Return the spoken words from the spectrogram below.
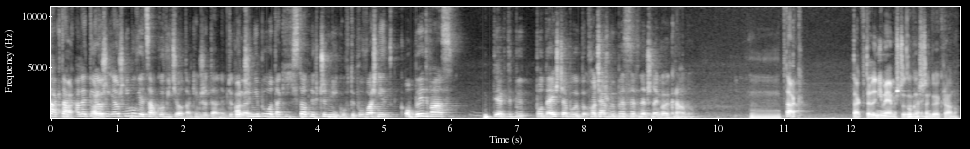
tak, tak, A- ale, to Ja, już, ja już nie mówię całkowicie o takim rzetelnym, tylko Ale- czy nie było takich istotnych czynników, typu właśnie obydwa jak gdyby podejścia były chociażby bez zewnętrznego ekranu. Mm, tak. Tak, wtedy nie miałem jeszcze zewnętrznego ekranu.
